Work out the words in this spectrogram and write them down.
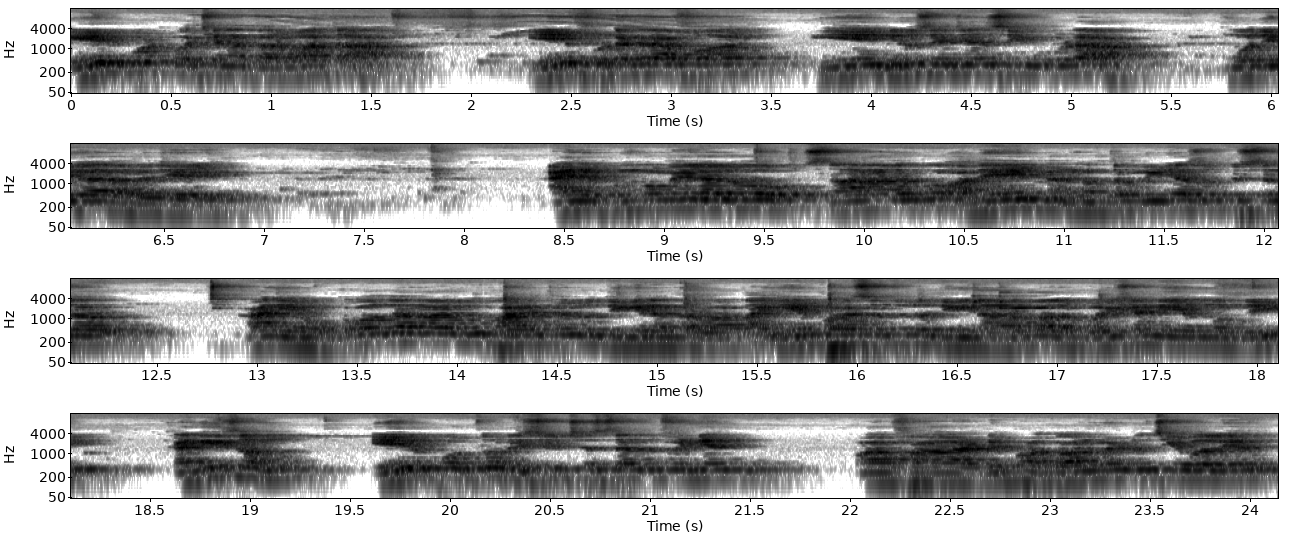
ఎయిర్పోర్ట్కి వచ్చిన తర్వాత a photographer a news agency కూడా మోదీ గారు అలో చేయలేదు. ఆయన కుంభమేళలో స్నానాలకు అదే మొత్తం మీడియా చూపిస్తున్నారు. కానీ ఒక వంద నాలుగు భారతీయులు దిగిన తర్వాత ఏ పరిస్థితుల్లో దిగినారో వాళ్ళ పొజిషన్ ఏముంది? కనీసం ఎయిర్పోర్ట్లో రిసీవ్ చేసేందుకు ఇండియన్ గవర్నమెంట్ నుంచి ఇవ్వలేరు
